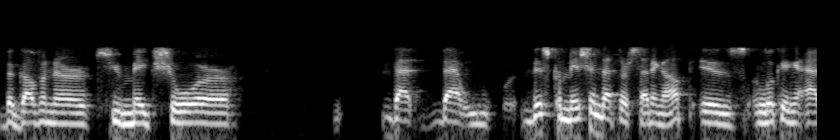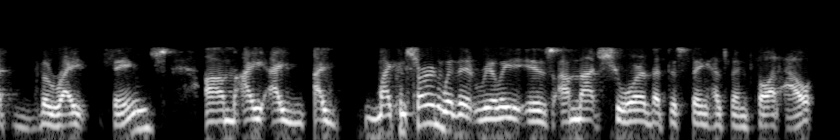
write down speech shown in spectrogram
the governor to make sure that that this commission that they're setting up is looking at the right things. Um, I, I I my concern with it really is I'm not sure that this thing has been thought out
